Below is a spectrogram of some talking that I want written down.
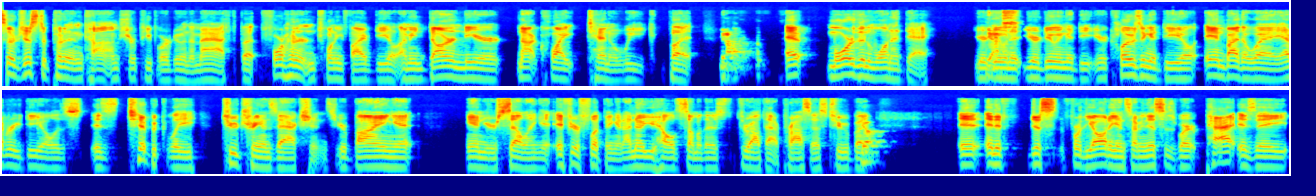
so just to put it in con, I'm sure people are doing the math, but 425 deal. I mean, darn near not quite 10 a week, but yeah. more than one a day. You're yes. doing it. You're doing a deal. You're closing a deal. And by the way, every deal is is typically two transactions. You're buying it and you're selling it. If you're flipping it, I know you held some of those throughout that process too. But yep. it, and if just for the audience, I mean, this is where Pat is a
